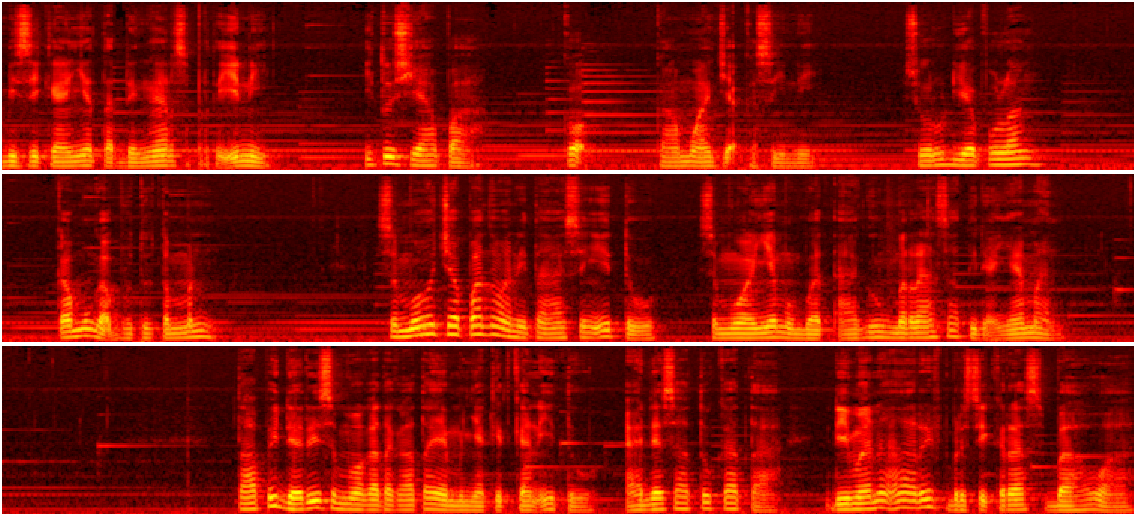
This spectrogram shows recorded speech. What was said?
bisikannya terdengar seperti ini. Itu siapa? Kok kamu ajak ke sini. Suruh dia pulang. Kamu gak butuh temen. Semua ucapan wanita asing itu semuanya membuat Agung merasa tidak nyaman. Tapi dari semua kata-kata yang menyakitkan itu, ada satu kata di mana Arif bersikeras bahwa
